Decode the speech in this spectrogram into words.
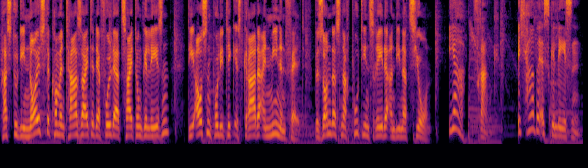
hast du die neueste Kommentarseite der Fulda Zeitung gelesen? Die Außenpolitik ist gerade ein Minenfeld, besonders nach Putins Rede an die Nation. Ja, Frank, ich habe es gelesen.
